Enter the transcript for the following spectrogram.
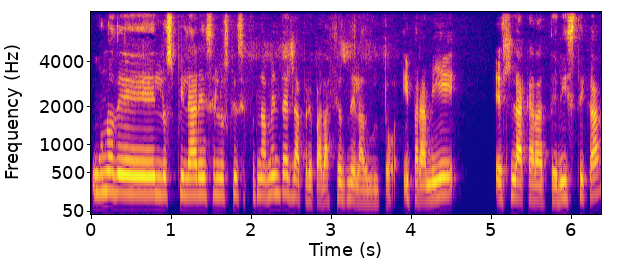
uno de los pilares en los que se fundamenta es la preparación del adulto y para mí es la característica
